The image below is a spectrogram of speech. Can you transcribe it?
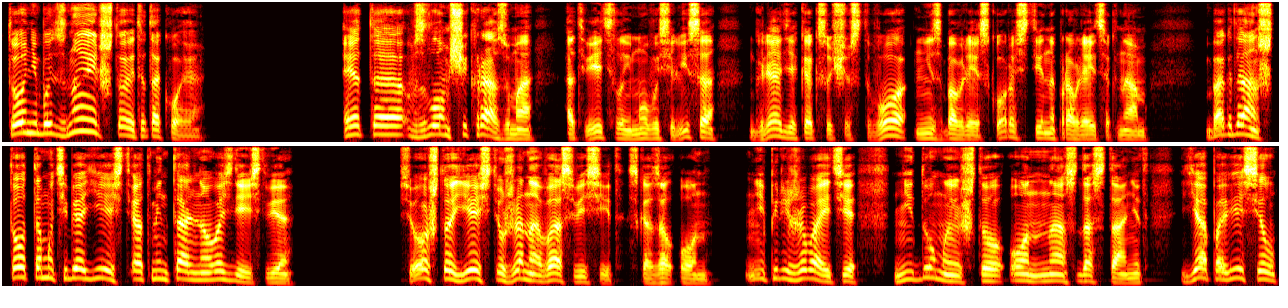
Кто-нибудь знает, что это такое? Это взломщик разума, — ответила ему Василиса, глядя, как существо, не сбавляя скорости, направляется к нам. «Богдан, что там у тебя есть от ментального воздействия?» «Все, что есть, уже на вас висит», — сказал он. «Не переживайте, не думаю, что он нас достанет. Я повесил...»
